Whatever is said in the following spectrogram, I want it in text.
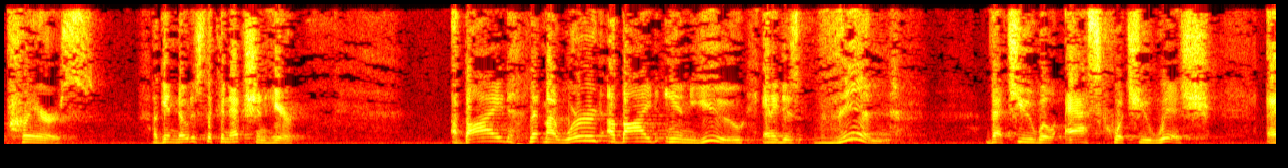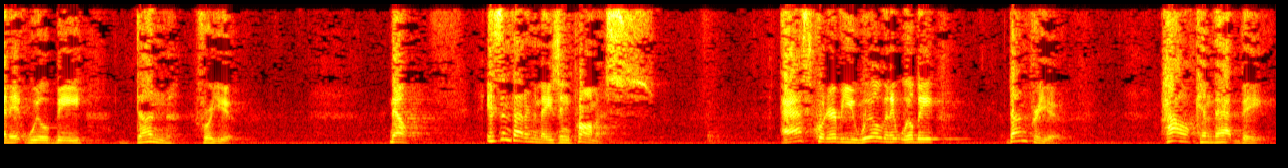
prayers. Again, notice the connection here. Abide, let my Word abide in you, and it is then that you will ask what you wish, and it will be done for you. Now, isn't that an amazing promise? Ask whatever you will and it will be done for you. How can that be?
